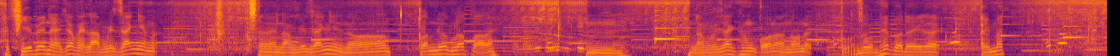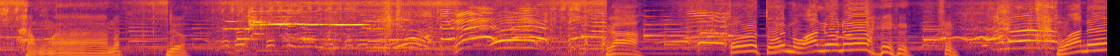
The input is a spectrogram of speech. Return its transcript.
Cái phía bên này chắc phải làm cái rãnh em ạ Sau này làm cái rãnh thì nó thoát nước lấp vào ấy. Ừ. Làm cái rách không có là nó lại dồn hết vào đây lại ấy mất. Hỏng à, mất đường. Gà. Ô tối mổ ăn luôn thôi Mổ ăn đi.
